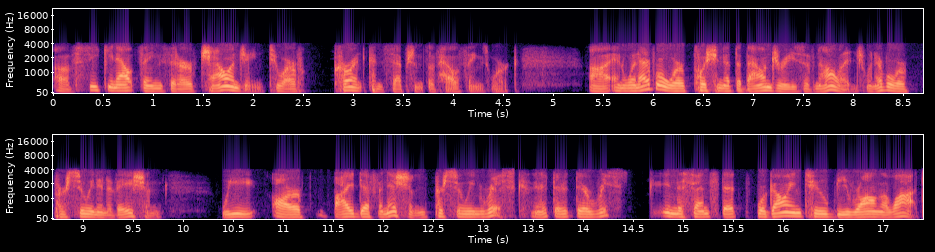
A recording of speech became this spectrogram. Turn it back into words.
of seeking out things that are challenging to our current conceptions of how things work. Uh, and whenever we're pushing at the boundaries of knowledge, whenever we're pursuing innovation, we are, by definition, pursuing risk. Right? They're, they're risk in the sense that we're going to be wrong a lot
